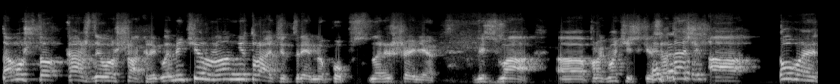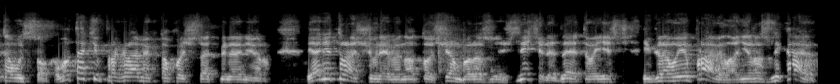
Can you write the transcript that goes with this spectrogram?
Потому что каждый его шаг регламентирован, он не тратит время попусту на решение весьма э, прагматических Это задач, точно. а думает о высоком. Вот так и в программе «Кто хочет стать миллионером». Я не трачу время на то, чем бы развлечь зрителя. Для этого есть игровые правила, они развлекают.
